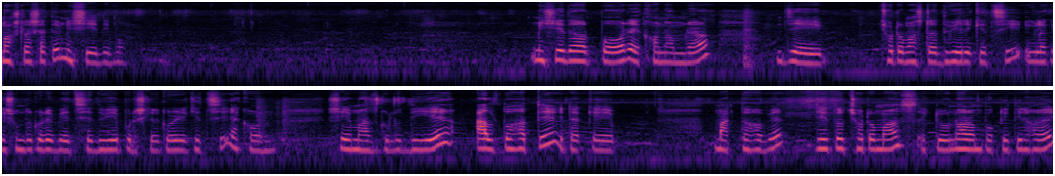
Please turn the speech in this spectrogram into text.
মশলার সাথে মিশিয়ে দিব। মিশিয়ে দেওয়ার পর এখন আমরা যে ছোট মাছটা ধুয়ে রেখেছি, এগুলোকে সুন্দর করে বেছে ধুয়ে পরিষ্কার করে রেখেছি। এখন সেই মাছগুলো দিয়ে আলতো হাতে এটাকে মাখতে হবে। যেহেতু ছোট মাছ, একটু নরম প্রকৃতির হয়,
